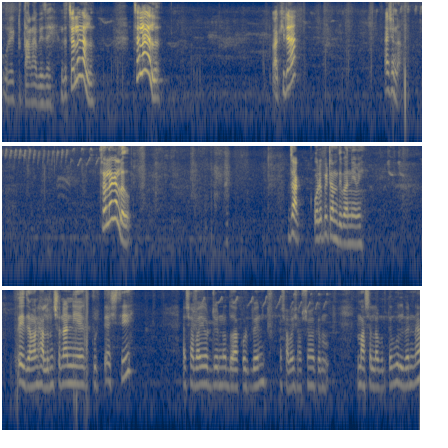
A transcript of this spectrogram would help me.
ওর একটু তাড়া বেজায়। তো চলে গেল? চলে গেল? পাখিরা? আসো না। চলে গেল? যাক ওরে পিটান দিবানি আমি। তো এই যে আমার হালুম সোনা নিয়ে ঘুরতে আসছি। আর সবাই ওর জন্য দোয়া করবেন। সবাই সবসময় ওকে মাসাল্লাহ বলতে ভুলবেন না।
